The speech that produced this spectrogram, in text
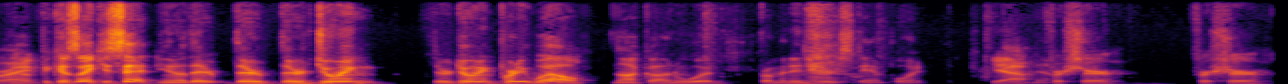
uh, Right. because like you said, you know, they're they're they're doing they're doing pretty well, knock on wood, from an injury standpoint. Yeah, No. for sure. For sure.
